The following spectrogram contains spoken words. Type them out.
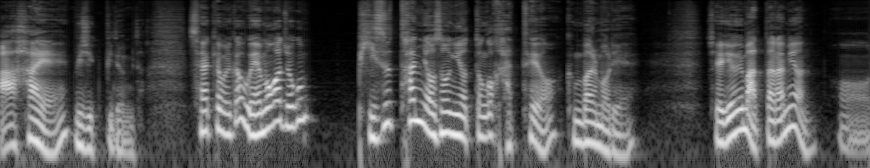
아하의 뮤직비디오입니다. 생각해보니까 외모가 조금 비슷한 여성이었던 것 같아요. 금발머리에. 제 기억이 맞다라면 어,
